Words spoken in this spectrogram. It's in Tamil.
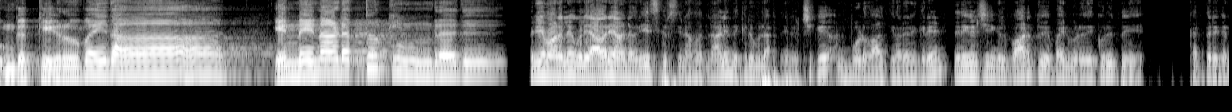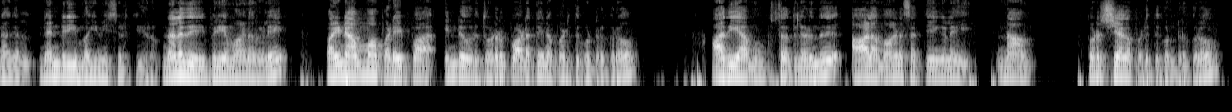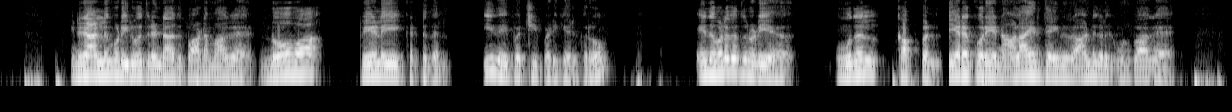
உங்க கிருபைதான் என்னை நடத்துகின்றது. பிரியமானலே உங்களை யாவரையும் ஆண்டவர் இயேசு கிறிஸ்து நாமத்தினாலே இந்த கிருபிலார் நிகழ்ச்சிக்கு அன்போடு வாழ்த்தி வரவேற்கிறேன். இந்த நிகழ்ச்சி நீங்கள் பார்த்து பயன்படுவதை குறித்து கர்த்தருக்கு நாங்கள் நன்றி மகிமை செலுத்துகிறோம். நல்லது பிரியமானவர்களே பரிணாமமா படைப்பா என்ற ஒரு தொடர் பாடத்தை நாம் படித்துக் கொண்டிருக்கிறோம். ஆதியாமம் புஸ்தகத்திலிருந்து ஆழமான சத்தியங்களை நாம் தொடர்ச்சியாக படித்துக் கொண்டிருக்கிறோம். இந்த நாளிலும் கூட இருபத்தி ரெண்டாவது பாடமாக நோவா பேழையை கட்டுதல். இதை பற்றி படிக்க இருக்கிறோம். இந்த உலகத்தினுடைய முதல் கப்பல் ஏறக்குறைய நாலாயிரத்தி ஐநூறு ஆண்டுகளுக்கு முன்பாக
